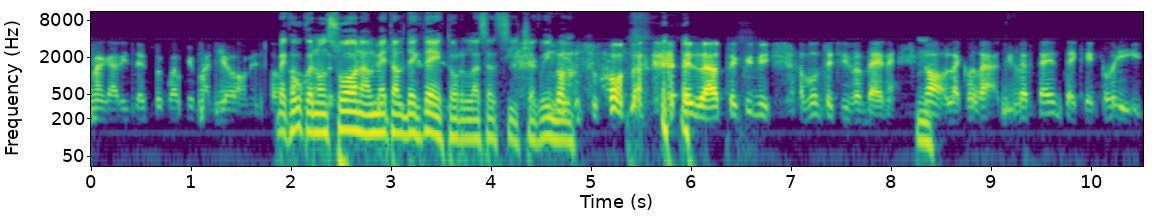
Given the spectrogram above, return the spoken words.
magari dentro qualche maglione. insomma. Beh, comunque non suona al metal detector la salsiccia, quindi... Non suona, esatto, e quindi a volte ci va bene. Mm. No, la cosa divertente è che poi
